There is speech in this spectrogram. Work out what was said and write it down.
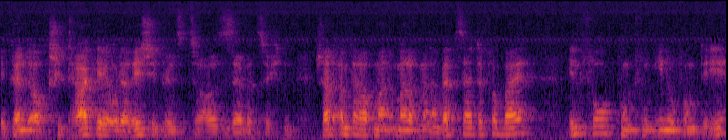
Ihr könnt auch Shiitake oder Reishi-Pilze zu Hause selber züchten. Schaut einfach auch mal, mal auf meiner Webseite vorbei, info.fungino.de.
